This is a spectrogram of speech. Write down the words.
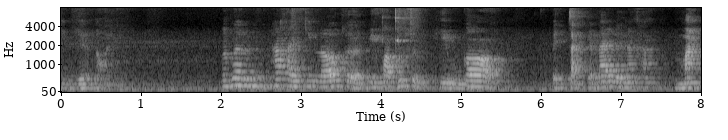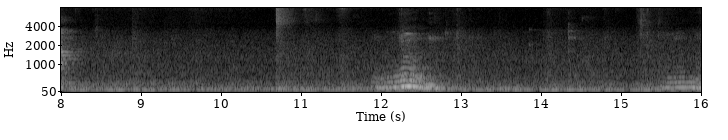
กินเยอะหน่อยเพื่อนๆถ้าใครกินแล้วเกิดมีความรู้สึกหิวก็ไปจัดกันได้เลยนะคะมาอืมอืม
